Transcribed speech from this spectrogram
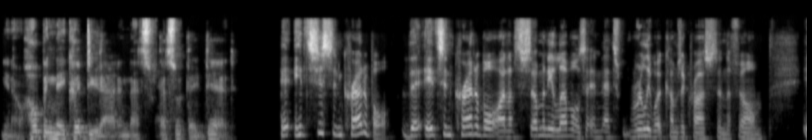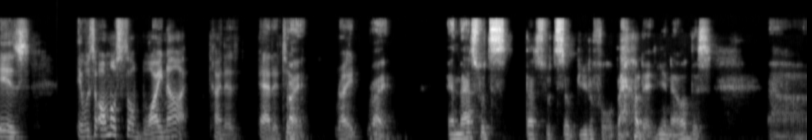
you know, hoping they could do that. And that's that's what they did. It's just incredible. It's incredible on so many levels. And that's really what comes across in the film is it was almost a why not kind of attitude. Right right? Right. And that's what's that's what's so beautiful about it, you know, this uh,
